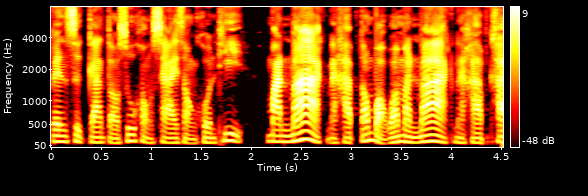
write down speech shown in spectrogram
เป็นศึกการต่อสู้ของชาย 2 คนที่ มันมากนะครับ ต้องบอกว่ามันมากนะครับ ใคร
